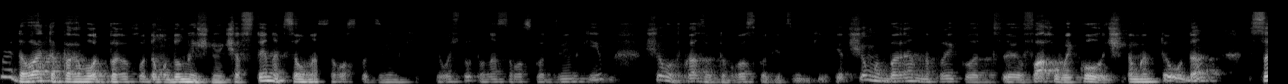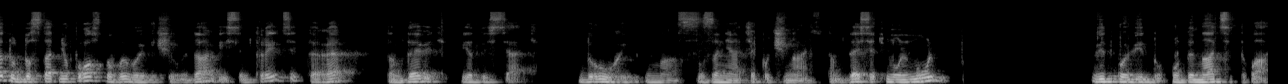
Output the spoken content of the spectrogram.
Ну і давайте перевод, переходимо до нижньої частини. Це у нас розклад дзвінків. І ось тут у нас розклад дзвінків. Що ви вказуєте в розкладі дзвінків? Якщо ми беремо, наприклад, е, фаховий коледж МНТУ, да, все тут достатньо просто, ви вивчили, да, 8.30 там 9.50. Другий у нас заняття починається там 10.00, відповідно 11.20.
